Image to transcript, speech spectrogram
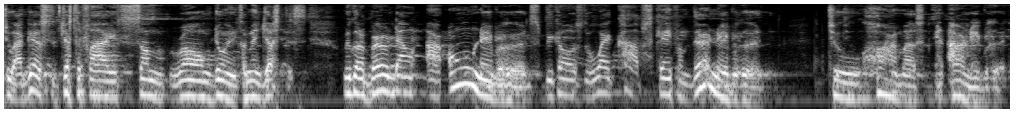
to I guess, justify some wrongdoing, some injustice we're going to burn down our own neighborhoods because the white cops came from their neighborhood to harm us in our neighborhood.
